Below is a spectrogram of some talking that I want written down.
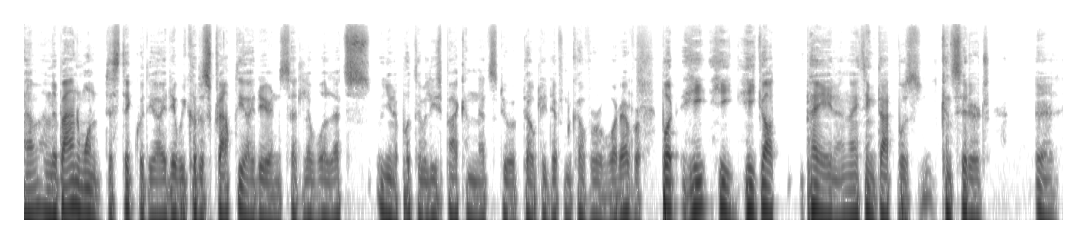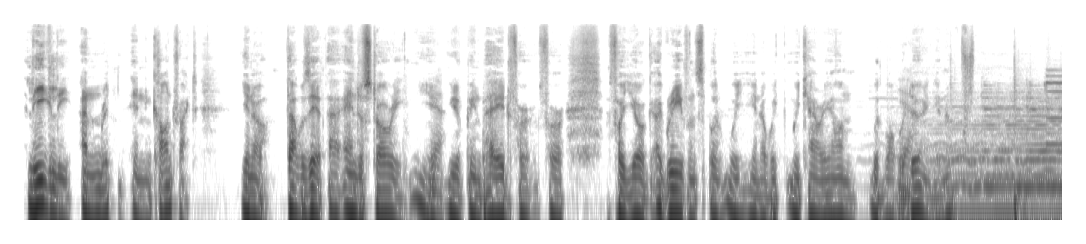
Um, and the band wanted to stick with the idea. We could have scrapped the idea and said, "Well, let's you know put the release back and let's do a totally different cover or whatever." But he he he got paid, and I think that was considered uh, legally and written in contract. You know that was it. Uh, end of story. You, Yeah. You've been paid for for for your a grievance, but we you know we we carry on with what we're doing. You know.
